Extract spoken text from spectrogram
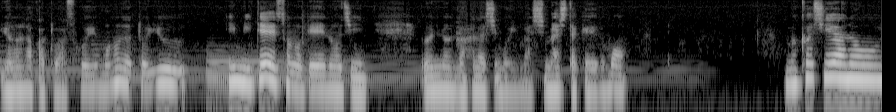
世の中とはそういうものだという意味で、その芸能人、云々の話も今しましたけれども、昔、あの、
